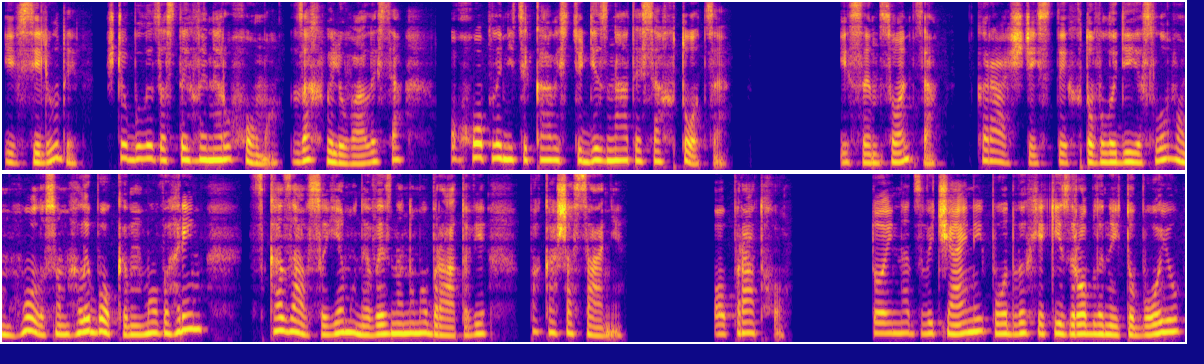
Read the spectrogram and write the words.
І всі люди, що були застигли нерухомо, захвилювалися, охоплені цікавістю дізнатися, хто це. І син сонця, кращий з тих, хто володіє словом, голосом глибоким, мов грім, сказав своєму невизнаному братові Пакашасані О, Пратхо, той надзвичайний подвиг, який зроблений тобою,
